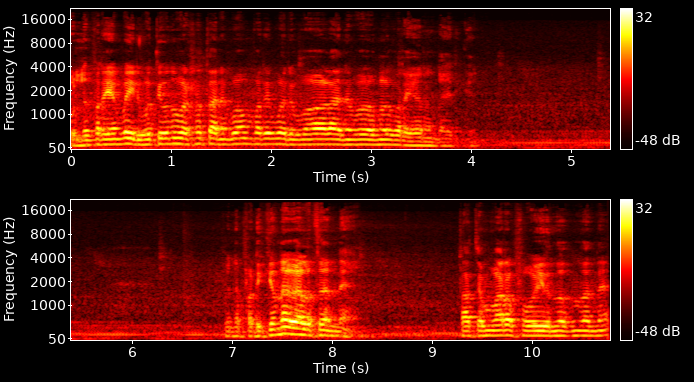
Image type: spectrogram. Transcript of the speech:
പുള്ളി പറയുമ്പോൾ ഇരുപത്തിമൂന്ന് വർഷത്തെ അനുഭവം പറയുമ്പോൾ ഒരുപാട് അനുഭവങ്ങൾ പറയാനുണ്ടായിരിക്കും. പിന്നെ പഠിക്കുന്ന കാലത്ത് തന്നെ തച്ചമ്പാറ പോയിരുന്നതും തന്നെ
